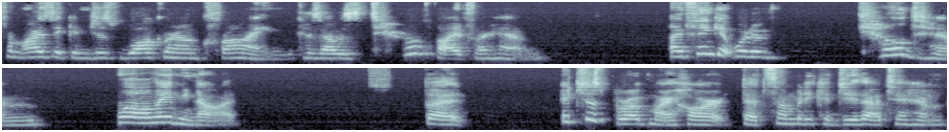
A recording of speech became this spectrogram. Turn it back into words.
from Isaac and just walk around crying because I was terrified for him. I think it would have killed him. Well, maybe not. But it just broke my heart that somebody could do that to him.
